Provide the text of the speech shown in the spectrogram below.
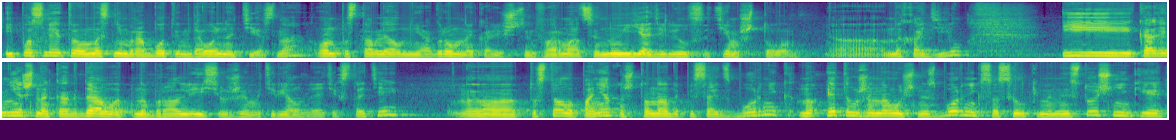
и после этого мы с ним работаем довольно тесно. Он поставлял мне огромное количество информации, ну и я делился тем, что э, находил. И, конечно, когда вот набрались уже материал для этих статей, Э, то стало понятно, что надо писать сборник, но это уже научный сборник со ссылками на источники,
